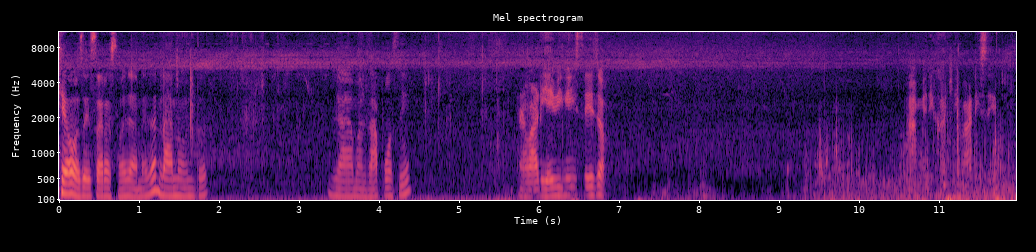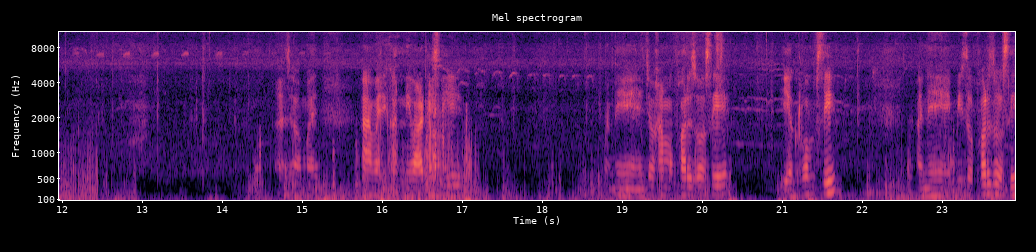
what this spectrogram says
કેવો છે, સરસ મજાનો છે, નાનો તો. જા અમારો ઝાપો છે. આ વાડી આવી ગઈ છે, જો. આ મારી વાડી છે. જો અમારી આ મારી ઘરની વાડી છે. અને જો આમાં ફરજો છે, એક રૂમ છે, અને બીજો ફરજો છે.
